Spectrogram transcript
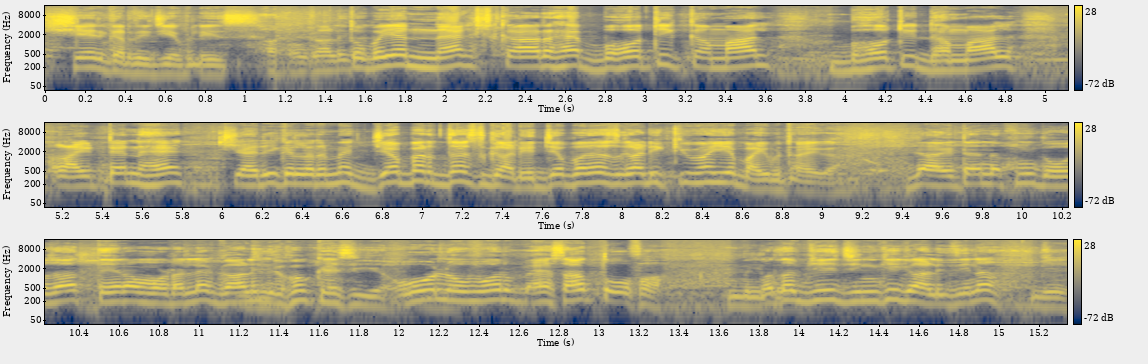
शेयर कर दीजिए प्लीज़ तो भैया नेक्स्ट कार है बहुत ही कमाल बहुत ही धमाल आई टेन है चेरी कलर में ज़बरदस्त गाड़ी है। ज़बरदस्त गाड़ी क्यों है ये भाई बताएगा। ये आई टेन अपनी 2013 मॉडल है गाड़ी देखो कैसी है। ऑल ओवर ऐसा तोहफा। मतलब ये जिनकी गाड़ी थी ना जी।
